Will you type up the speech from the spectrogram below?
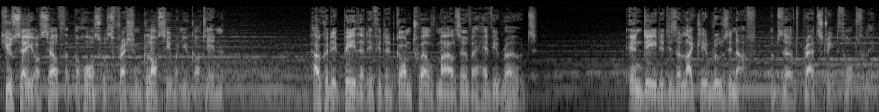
You say yourself that the horse was fresh and glossy when you got in. How could it be that if it had gone 12 miles over heavy roads? Indeed, it is a likely ruse enough, observed Bradstreet thoughtfully.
